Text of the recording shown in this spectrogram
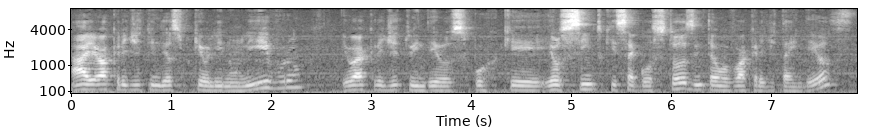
Ah, eu acredito em Deus porque eu li num livro, eu acredito em Deus porque eu sinto que isso é gostoso, então eu vou acreditar em Deus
